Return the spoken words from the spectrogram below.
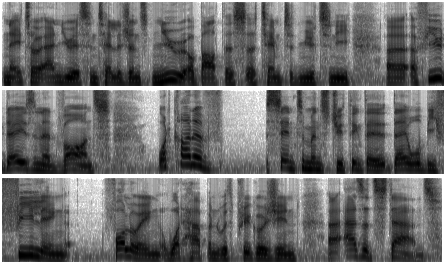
NATO and US intelligence knew about this attempted mutiny uh, a few days in advance. What kind of sentiments do you think they, they will be feeling following what happened with Prigozhin uh, as it stands?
